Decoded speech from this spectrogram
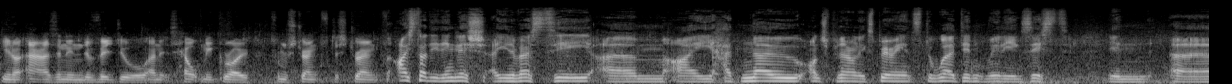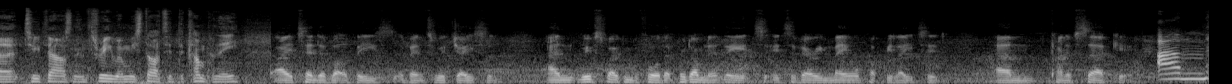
you know as an individual and it's helped me grow from strength to strength I studied English at university. Um, I had no entrepreneurial experience. The word didn't really exist in uh, 2003 when we started the company. I attend a lot of these events with Jacyn, and we've spoken before that predominantly it's it's a very male populated um, kind of circuit. Um,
